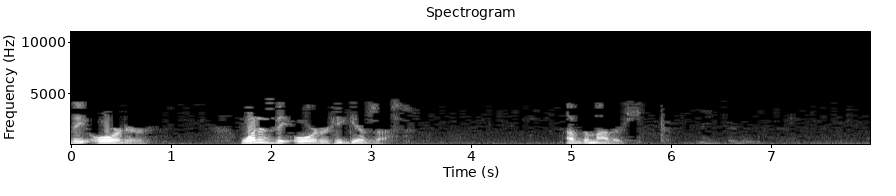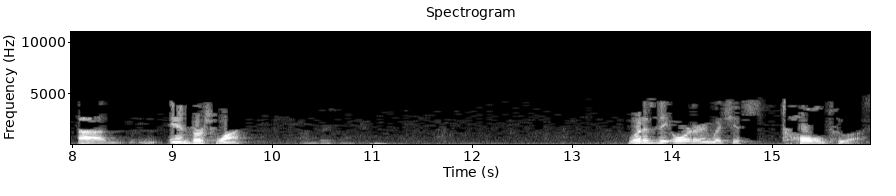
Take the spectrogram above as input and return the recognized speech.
the order, what is the order he gives us of the mothers? Uh, in verse 1. What is the order in which it's told to us?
